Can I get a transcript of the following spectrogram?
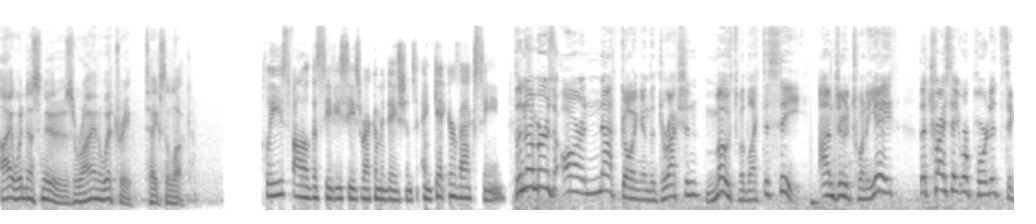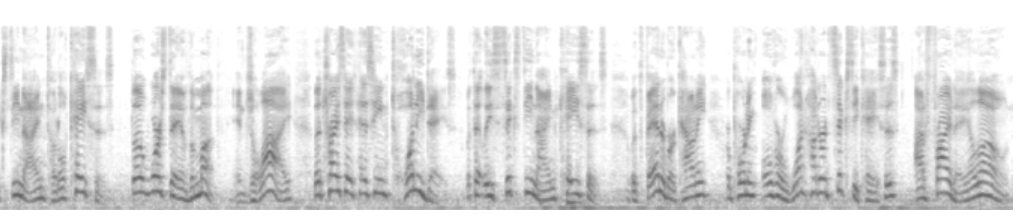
Eyewitness News' Ryan Witry takes a look please follow the CDC's recommendations and get your vaccine. The numbers are not going in the direction most would like to see. On June 28th, the Tri State reported 69 total cases, the worst day of the month. In July, the Tri State has seen 20 days with at least 69 cases, with Vanderburgh County reporting over 160 cases on Friday alone.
